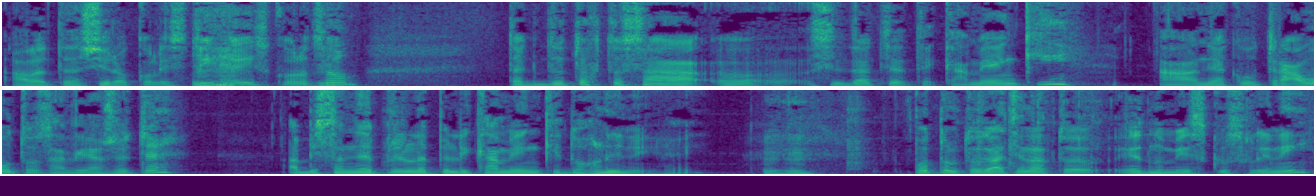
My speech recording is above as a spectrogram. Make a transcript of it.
ale ten širokolistý, uh-huh. hej, skorocel, uh-huh tak do tohto sa uh, si dáte tie kamienky a nejakou trávu to zaviažete, aby sa neprilepili kamienky do hliny. Hej? Mm-hmm. Potom to dáte na to jednu misku sliny,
